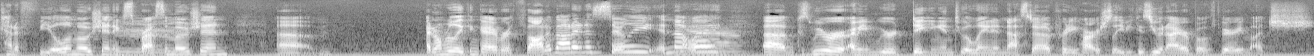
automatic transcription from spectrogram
kind of feel emotion, express Mm. emotion. Um, I don't really think I ever thought about it necessarily in that way. because we were i mean we were digging into elain and nesta pretty harshly because you and i are both very much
